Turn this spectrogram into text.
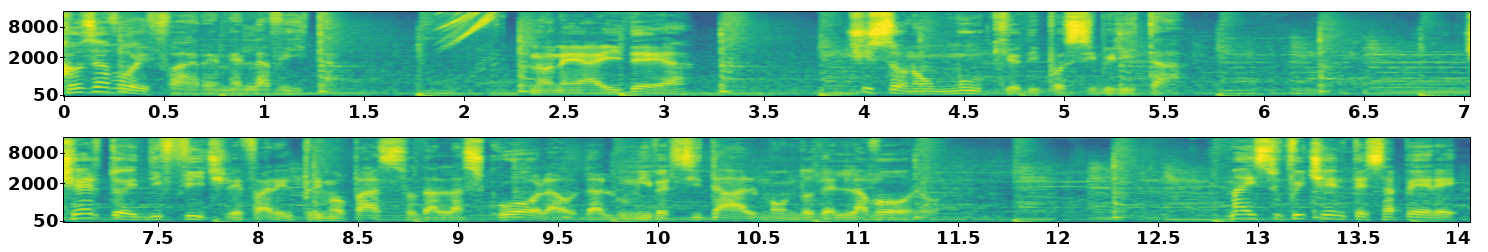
Cosa vuoi fare nella vita? Non ne hai idea? Ci sono un mucchio di possibilità. Certo è difficile fare il primo passo dalla scuola o dall'università al mondo del lavoro, ma è sufficiente sapere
